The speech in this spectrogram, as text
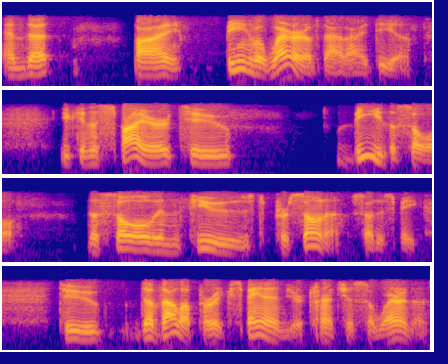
And that by being aware of that idea, you can aspire to be the soul, the soul infused persona, so to speak, to develop or expand your conscious awareness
